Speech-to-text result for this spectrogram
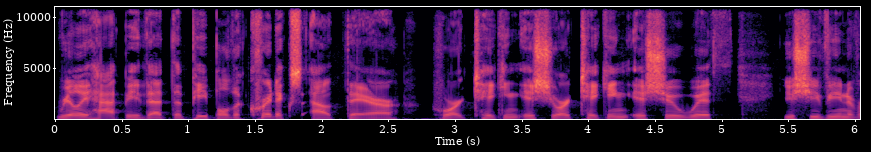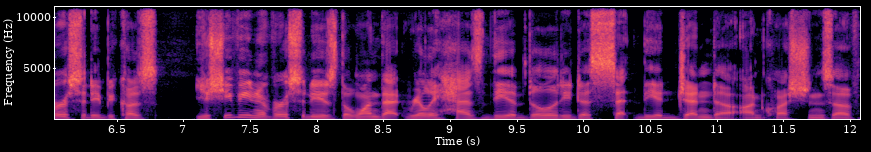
really happy that the people, the critics out there who are taking issue, are taking issue with Yeshiva University because Yeshiva University is the one that really has the ability to set the agenda on questions of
